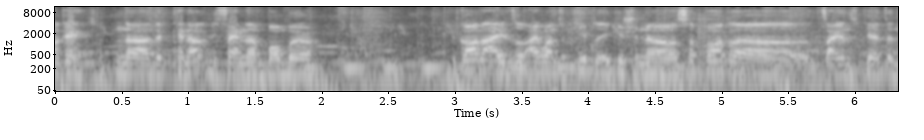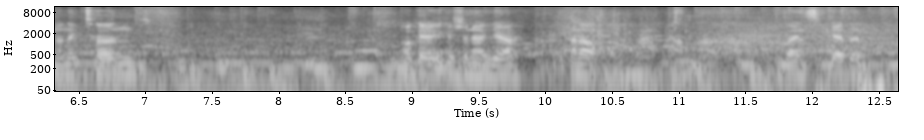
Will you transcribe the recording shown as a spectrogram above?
Okay, no, they cannot defend the bomber. Because I, I want to keep the executioner, support uh, giant skeleton the next turn. Okay, executioner here. I know. Giant skeleton.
